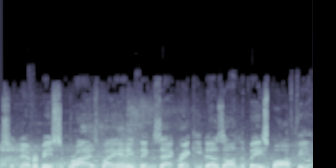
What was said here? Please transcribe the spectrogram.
Well, we should never be surprised by anything Zack Greinke does on the baseball field.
